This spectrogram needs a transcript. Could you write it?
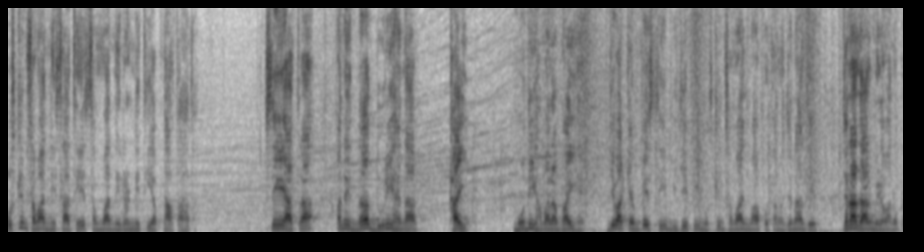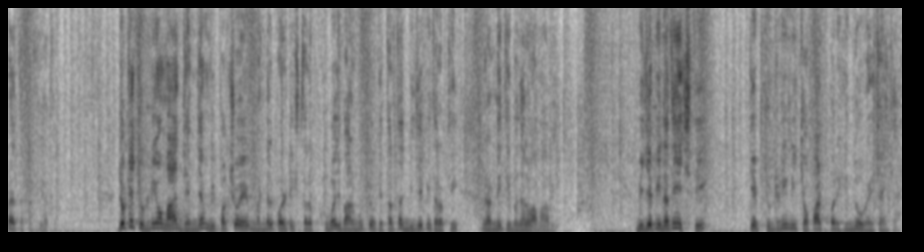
મુસ્લિમ સમાજની સાથે સંવાદની રણનીતિ અપનાવતા હતા. સ્નેહ યાત્રા અને ન દૂરી હૈના ખાઈ મોદી હમારા ભાઈ હૈ. જેવા કેમ્પેસથી બીજેપી મુસ્લિમ સમાજમાં પોતાનો જનાદેર જનાધાર મેળવવાનો પ્રયત્ન કરતી હતી. જોકે ચૂંટણીઓમાં જેમ જેમ વિપક્ષોએ મંડળ પોલિટિક્સ તરફ ખૂબ જ ભાર મૂક્યો કે તરત જ બીજેપી તરફથી રણનીતિ બદલવામાં આવી. બીજેપી નથી ઈચ્છતી કે ચૂંટણીની ચોપાટ પર હિન્દુઓ વહેંચાઈ જાય.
